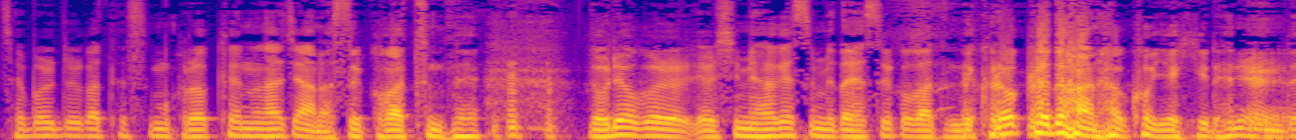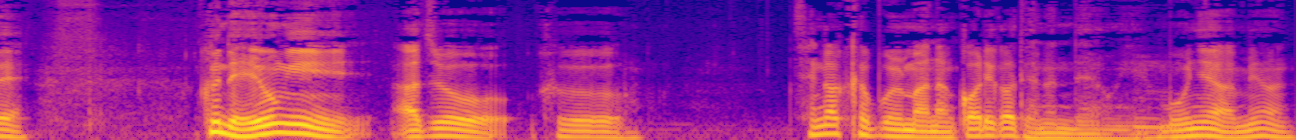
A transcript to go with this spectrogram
재벌들 같았으면 그렇게는 하지 않았을 것 같은데 노력을 열심히 하겠습니다 했을 것 같은데 그렇게도 안 하고 얘기를 했는데 그 내용이 아주 그 생각해 볼 만한 거리가 되는 내용이 음. 뭐냐면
